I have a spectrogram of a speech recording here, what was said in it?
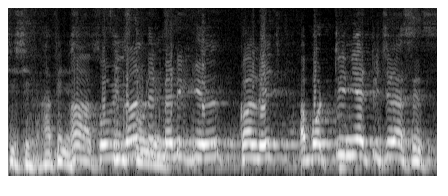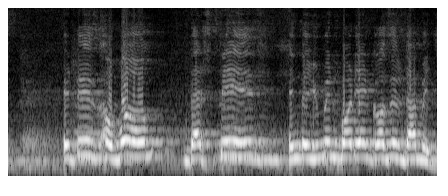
She, she finished. Ah, so we Since learned four in years. medical college about tinea tricherasis. It is a worm that stays in the human body and causes damage.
